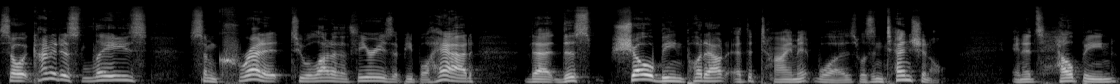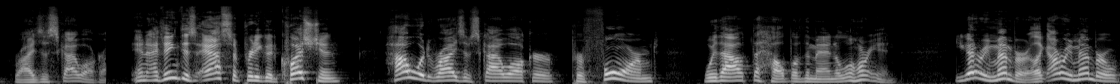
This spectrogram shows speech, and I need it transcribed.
So it kind of just lays some credit to a lot of the theories that people had that this show being put out at the time it was was intentional and it's helping Rise of Skywalker. And I think this asks a pretty good question. How would Rise of Skywalker performed without the help of the Mandalorian? You got to remember, like I remember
